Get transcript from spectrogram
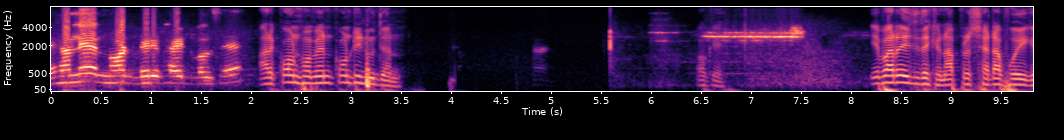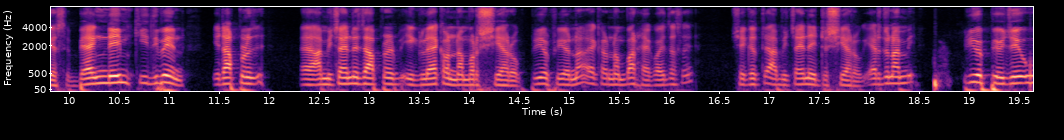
এখানে নট ভেরিফাইড বলছে। আর কনফার্ম অ্যান্ড কন্টিনিউ দেন। ওকে এবার এই যে দেখেন আপনার সেট আপ হয়ে গেছে। ব্যাংক নেম কি দিবেন? এটা আপনার আমি চাই না যে আপনার এগুলো অ্যাকাউন্ট নাম্বার শেয়ার হোক। প্রিয় প্রিয় না অ্যাকাউন্ট নাম্বার হ্যাক হইতেছে। সেক্ষেত্রে আমি চাই না এটা শেয়ার হোক। এর জন্য আমি প্রিয় পেজে ও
